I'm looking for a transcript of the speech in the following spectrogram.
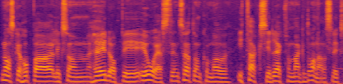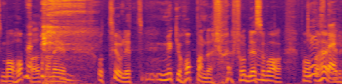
någon ska hoppa liksom höjdhopp i OS. Det är inte så att de kommer i taxi direkt från McDonalds liksom bara hoppa Nej. utan det är otroligt mycket hoppande för, att bli så bra på att hoppa höjd.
